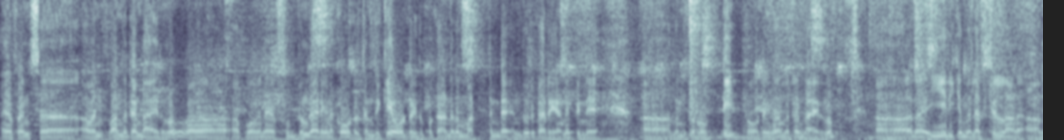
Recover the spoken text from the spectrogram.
അങ്ങനെ ഫ്രണ്ട്സ് അവൻ വന്നിട്ടുണ്ടായിരുന്നു. അപ്പോൾ അങ്ങനെ ഫുഡും കാര്യങ്ങളൊക്കെ ഓർഡർ ചെയ്ത് എന്തൊക്കെയാണ് ഓർഡർ ചെയ്തു ഇപ്പോൾ കാണുന്നത് മട്ടന്റെ എന്തോ ഒരു കറിയാണ്. പിന്നെ നമുക്ക് റൊട്ടി ഓർഡർ ചെയ്ത് തന്നിട്ടുണ്ടായിരുന്നു. അത് ഈ ഇരിക്കുന്ന ലെഫ്റ്റിലാണ് ആൾ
